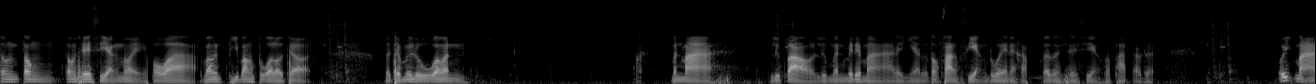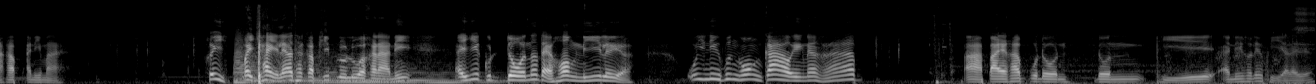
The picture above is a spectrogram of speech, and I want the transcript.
ต้องต้องต้องใช้เสียงหน่อย เพราะว่าบางผีบางตัวเราจะ เราจะไม่รู้ว่ามัน มันมาหรือเปล่าหรือมันไม่ได้มาอะไรเงี้ยเราต้องฟังเสียงด้วยนะครับ เราต้องใช้เสียงสัมผัสเอาด้วยเอ้ยมาครับ อันนี้มาเฮ้ยไม่ใช่แล้วถ้ากระพริบรัวๆขนาดนี้ไอ้ที่กูโดนตั้งแต่ห้องนี้เลยเหรออุ้ยนี่เพิ่งห้องเก้าเองนะครับ อ่าไปครับกูโดนโดนผี อันนี้เขาเรียกผีอะไรเนี่ย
